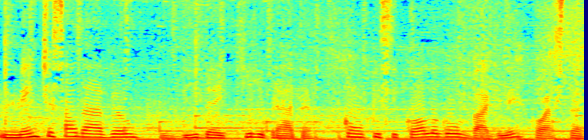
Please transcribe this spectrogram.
Mente saudável, vida equilibrada. Com o psicólogo Wagner Costa.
